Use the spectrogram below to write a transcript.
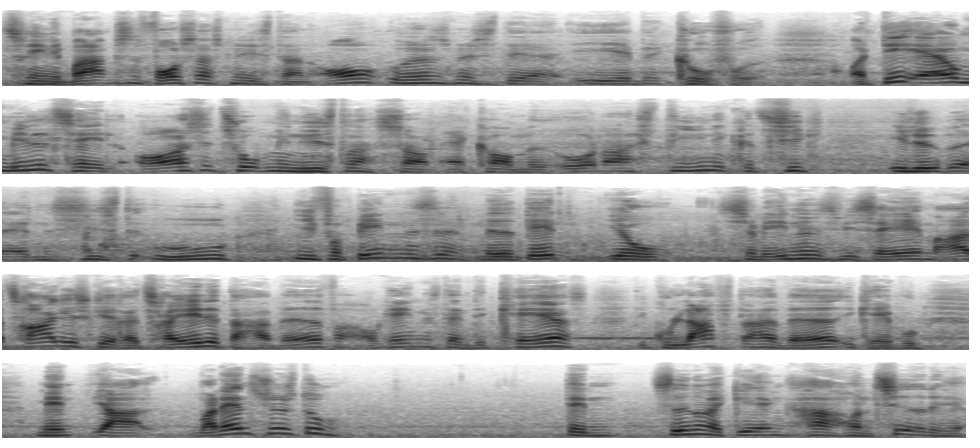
Trine Bramsen, forsvarsministeren og udenrigsminister Jeppe Kofod. Og det er jo mildtalt også to ministre, som er kommet under stigende kritik i løbet af den sidste uge i forbindelse med den jo som jeg indledningsvis sagde, meget tragiske retræte, der har været fra Afghanistan, det kaos, det kollaps, der har været i Kabul. Men ja, hvordan synes du, den siddende regering har håndteret det her?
